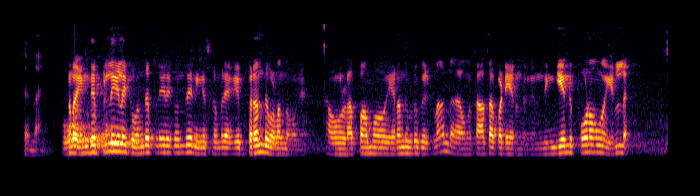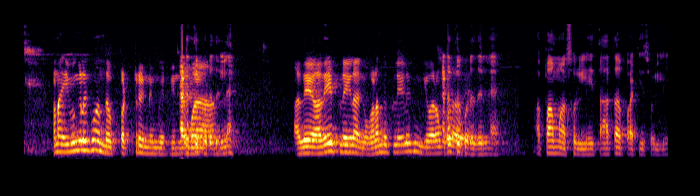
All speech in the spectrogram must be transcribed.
சேர்ந்தாங்க. ஆனா இந்த பிள்ளைகளுக்கு வந்த பிள்ளைகளுக்கு வந்து நீங்க சொன்ன மாதிரி அங்கே பிறந்து வளர்ந்தவங்க. அவங்களோட அப்பா அம்மா இறந்து கூட போயிருக்கலாம் இல்லை அவங்க தாத்தா பாட்டி இறந்துருக்காங்க இங்கேருந்து போனவங்க இல்லை. ஆனா இவங்களுக்கும் அந்த பற்று கடத்தப்படுது இல்லை அதே அதே பிள்ளைகள் அங்கே வளர்ந்த பிள்ளைகளுக்கு இங்கே வர கடத்தப்படுது இல்லை அப்பா அம்மா சொல்லி தாத்தா பாட்டி சொல்லி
